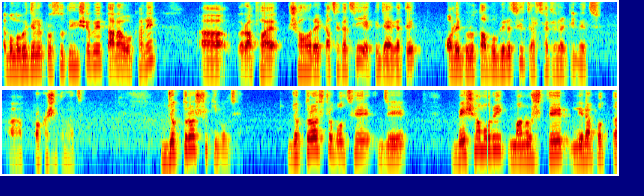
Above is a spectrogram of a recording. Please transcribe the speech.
এবং অভিযানের প্রস্তুতি হিসেবে তারা ওখানে রাফায় শহরের কাছাকাছি একটি জায়গাতে অনেকগুলো তাঁবু গেড়েছে যার স্যাটেলাইট ইমেজ প্রকাশিত হয়েছে। যুক্তরাষ্ট্র কি বলছে? যুক্তরাষ্ট্র বলছে যে বেসামরিক মানুষদের নিরাপত্তা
